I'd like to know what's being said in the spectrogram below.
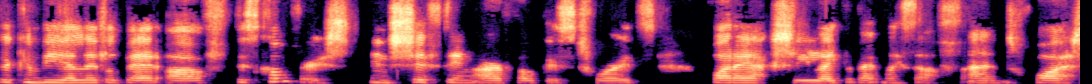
there can be a little bit of discomfort in shifting our focus towards what I actually like about myself and what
